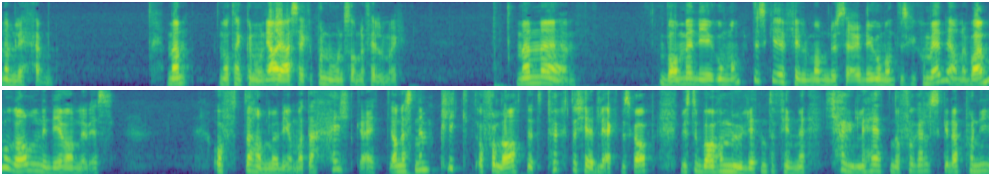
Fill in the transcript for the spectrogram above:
nemlig hevn. Men nå tenker noen ja, jeg ser ikke på noen sånne filmer. Men eh, hva med de romantiske filmene du ser, de romantiske komediene? Hva er moralen i de vanligvis? Ofte handler de om at det er helt greit, ja nesten en plikt, å forlate et tørt og kjedelig ekteskap hvis du bare har muligheten til å finne kjærligheten og forelske deg på ny.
